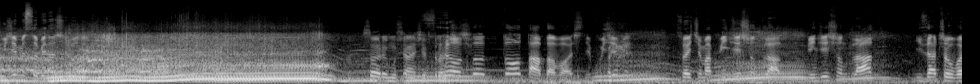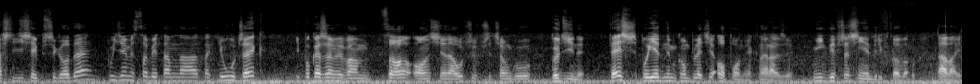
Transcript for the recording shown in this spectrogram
pójdziemy sobie na środek. Sorry, musiałem się No wtrącić. to, to tata właśnie. Pójdziemy. Słuchajcie, ma 50 lat. 50 lat i zaczął właśnie dzisiaj przygodę. Pójdziemy sobie tam na taki łuczek i pokażemy wam, co on się nauczył w przeciągu godziny. Też po jednym komplecie opon, jak na razie. Nigdy wcześniej nie driftował. Dawaj.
